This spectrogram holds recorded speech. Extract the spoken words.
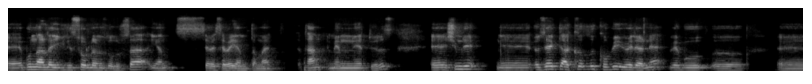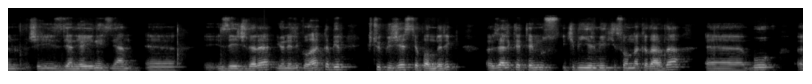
E, bunlarla ilgili sorularınız olursa yan, seve seve yanıtlamaktan memnuniyet duyarız. E, şimdi e, özellikle akıllı KOBİ üyelerine ve bu e, e, şeyi izleyen, yayını izleyen e, izleyicilere yönelik olarak da bir küçük bir jest yapalım dedik. Özellikle Temmuz 2022 sonuna kadar da e, bu e,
